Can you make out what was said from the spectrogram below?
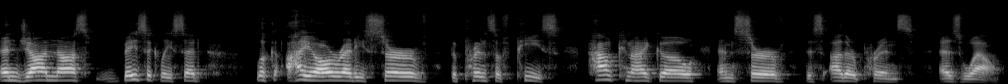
And John Noss basically said, Look, I already serve the Prince of Peace. How can I go and serve this other prince as well?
